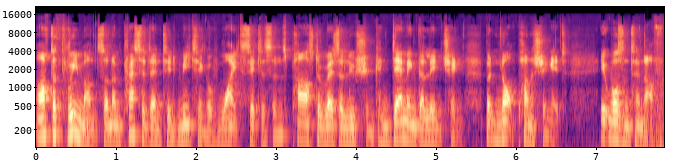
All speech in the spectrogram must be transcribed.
After three months, an unprecedented meeting of white citizens passed a resolution condemning the lynching, but not punishing it. It wasn't enough.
